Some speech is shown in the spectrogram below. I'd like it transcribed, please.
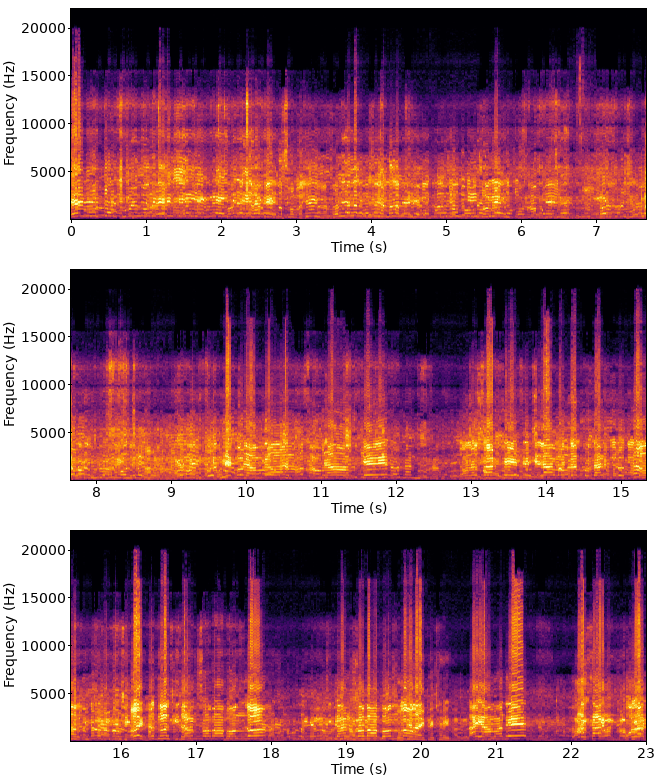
এই মুহূর্তে শুভেন্দু আমরা আমরা আজকে জনস্বার্থে এসেছিলাম আমরা প্রধান বিরোধী দল। বিধানসভা বন্ধ। বিধানসভা বন্ধ। তাই আমাদের আসার বলার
